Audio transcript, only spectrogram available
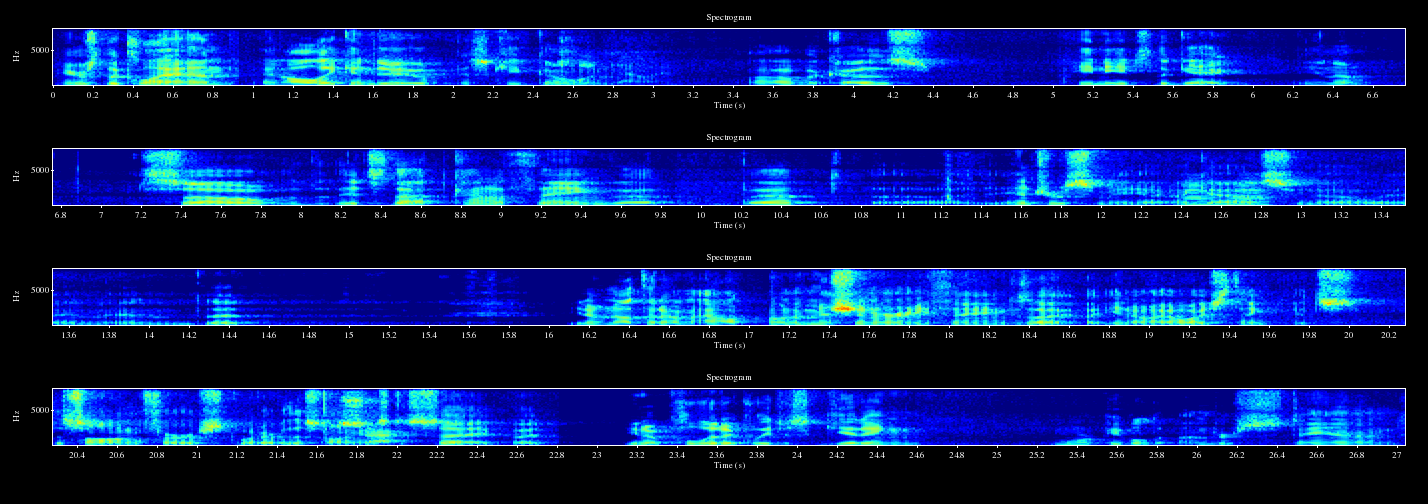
here's the Klan. And all he can do is keep going Going. uh, because he needs the gig, you know. So it's that kind of thing that that uh, interests me, I, I guess, you know, and and that you know, not that I'm out on a mission or anything, because I, you know, I always think it's the song first, whatever the song has to say. But you know, politically, just getting more people to understand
